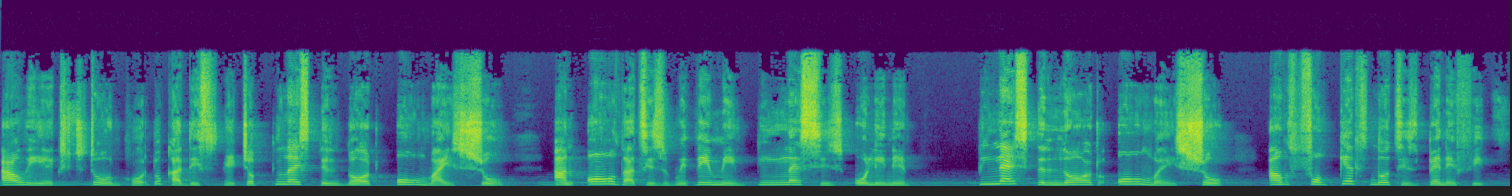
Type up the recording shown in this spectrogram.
how he extolled God. Look at this scripture. Bless the Lord, oh my soul, and all that is within me. Bless his holy name. Bless the Lord, oh my soul, and forget not his benefits.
